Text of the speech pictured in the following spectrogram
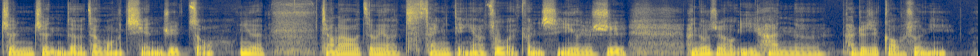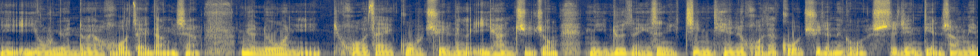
真正的在往前去走。因为讲到这边有三点要作为分析，一个就是很多时候遗憾呢，它就是告诉你。你永远都要活在当下，因为如果你活在过去的那个遗憾之中，你就等于是你今天就活在过去的那个时间点上面，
